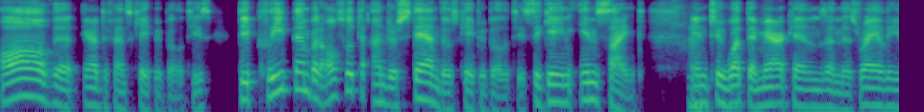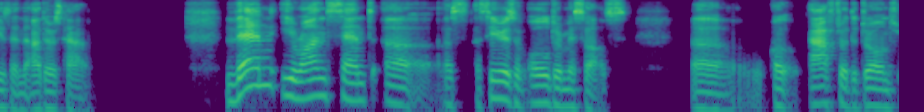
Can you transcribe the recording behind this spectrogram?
all the air defense capabilities, deplete them, but also to understand those capabilities, to gain insight hmm. into what the Americans and the Israelis and the others have. Then Iran sent uh, a, a, series of older missiles uh, after the drones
